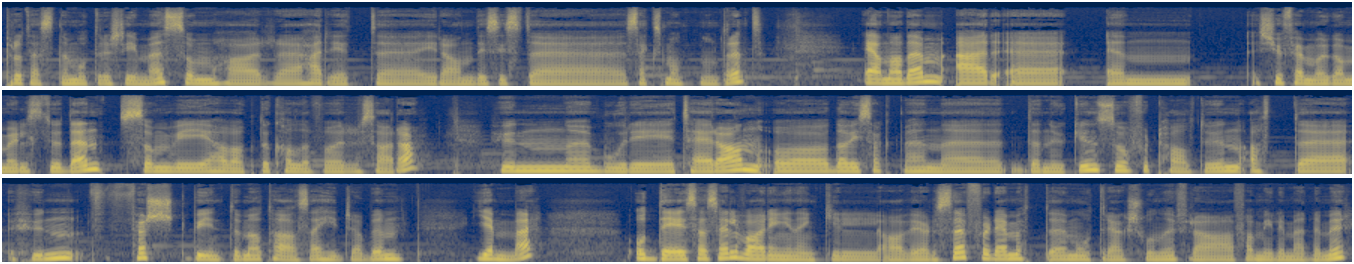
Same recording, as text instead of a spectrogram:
protestene mot regimet som har eh, herjet eh, Iran de siste seks månedene omtrent. En av dem er en 25 år gammel student som vi har valgt å kalle for Sara. Hun bor i Teheran, og da vi snakket med henne denne uken, så fortalte hun at hun først begynte med å ta av seg hijaben hjemme. Og det i seg selv var ingen enkel avgjørelse, for det møtte motreaksjoner fra familiemedlemmer.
